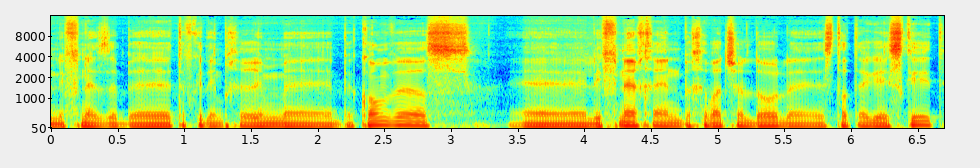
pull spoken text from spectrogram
לפני זה בתפקידים בכירים ב Comverse, לפני כן בחברת שלדור לאסטרטגיה עסקית,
